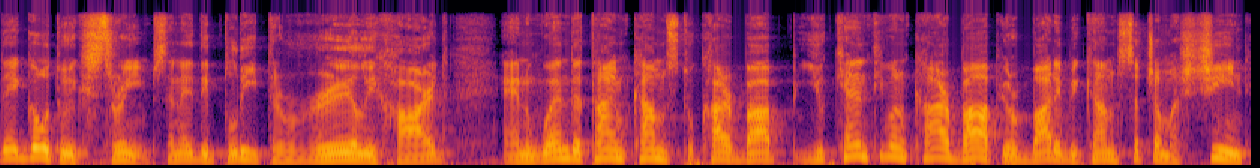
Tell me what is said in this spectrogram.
they go to extremes and they deplete really hard. And when the time comes to carb up you can't even carb up. Your body becomes such a machine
